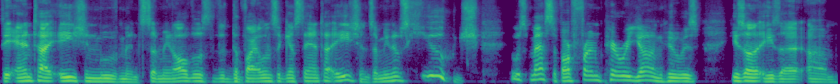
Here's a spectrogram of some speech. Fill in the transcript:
the anti-Asian movements. I mean, all those the, the violence against the anti-Asians. I mean, it was huge. It was massive. Our friend Perry Yung, who is he's a he's a um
